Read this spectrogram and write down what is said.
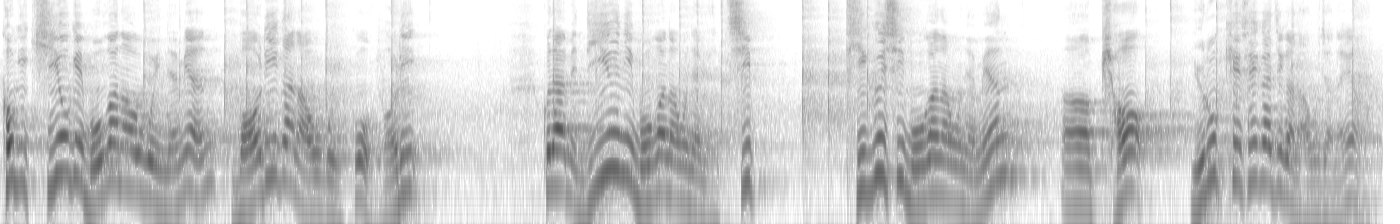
거기 기억에 뭐가 나오고 있냐면 머리가 나오고 있고 머리 그 다음에 니은이 뭐가 나오냐면 집 디귿이 뭐가 나오냐면 어, 벼 이렇게 세 가지가 나오잖아요.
